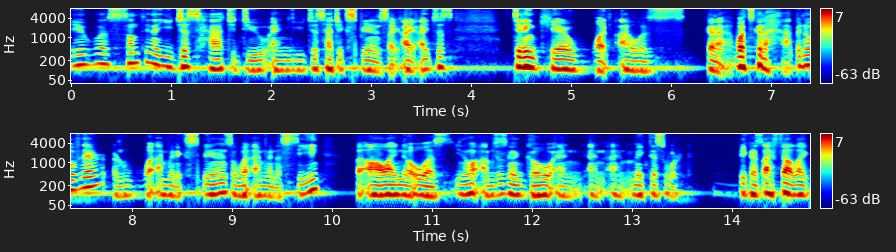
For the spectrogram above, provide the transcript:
it was something that you just had to do and you just had to experience. Like I, I just didn't care what I was gonna what's gonna happen over there and what I'm gonna experience or what I'm gonna see. But all I know was, you know what, I'm just gonna go and, and, and make this work. Because I felt like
